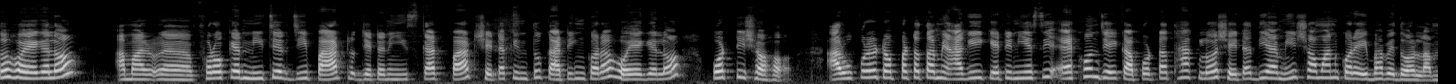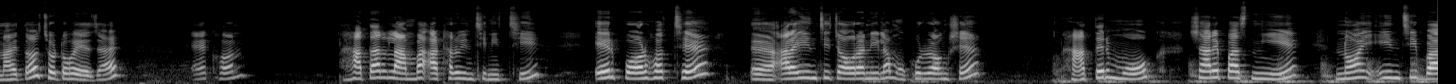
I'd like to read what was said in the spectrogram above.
তো হয়ে গেল আমার ফ্রকের নিচের যে পার্ট যেটা নিয়ে স্কার্ট পার্ট সেটা কিন্তু কাটিং করা হয়ে গেল পট্টি সহ আর উপরের টপ্পাটা তো আমি আগেই কেটে নিয়েছি। এখন যে কাপড়টা থাকল, সেটা দিয়ে আমি সমান করে এইভাবে ধরলাম না হয়তো ছোট হয়ে যায়। এখন হাতার লাম্বা আঠারো ইঞ্চি নিচ্ছি। এরপর হচ্ছে আড়াই ইঞ্চি চওড়া নিলাম উপরের অংশে। হাতের মুখ সাড়ে পাঁচ নিয়ে নয় ইঞ্চি বা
